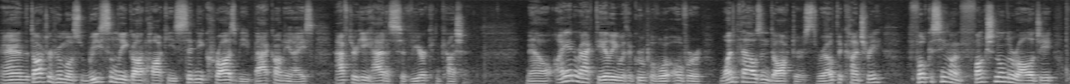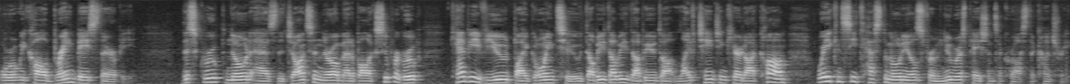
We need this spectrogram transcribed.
and the doctor who most recently got hockey's Sidney Crosby back on the ice after he had a severe concussion. Now, I interact daily with a group of over 1,000 doctors throughout the country focusing on functional neurology or what we call brain-based therapy. This group, known as the Johnson Neurometabolic Supergroup, can be viewed by going to www.lifechangingcare.com where you can see testimonials from numerous patients across the country.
